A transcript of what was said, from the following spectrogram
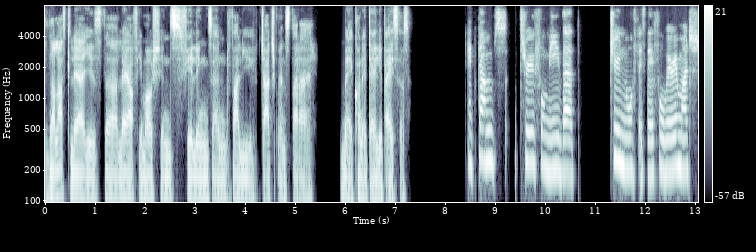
the last layer is the layer of emotions, feelings, and value judgments that I make on a daily basis. It comes through for me that True North is therefore very much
